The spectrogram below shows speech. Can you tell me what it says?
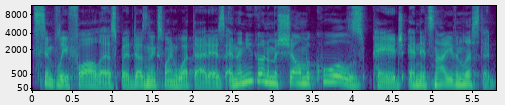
simply flawless, but it doesn't explain what that is. And then you go to Michelle McCool's page and it's not even listed.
